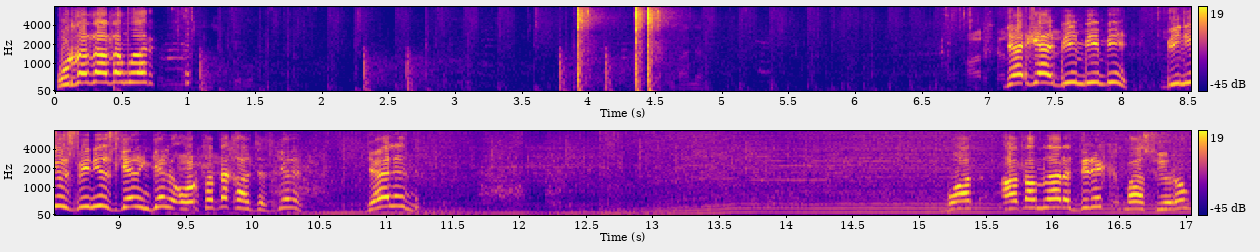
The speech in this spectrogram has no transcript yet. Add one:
burada da adam var. Gel gel bin bin bin. Biniyoruz biniyoruz gelin gelin ortada kalacağız gelin. Gelin. Bu ad- adamları direkt basıyorum.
